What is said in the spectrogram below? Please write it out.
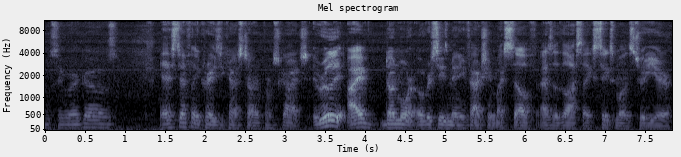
We'll see where it goes. Yeah, it's definitely crazy. Kind of starting from scratch. It really, I've done more overseas manufacturing myself as of the last like six months to a year,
